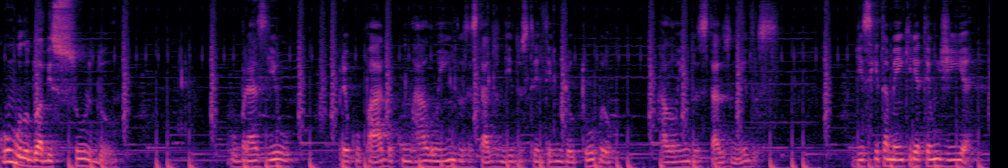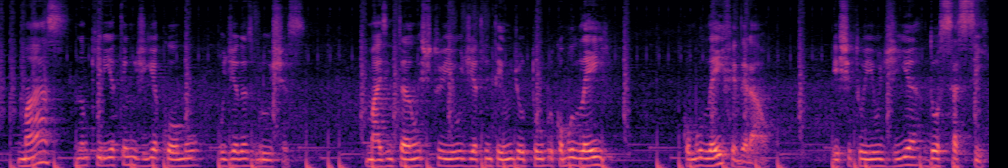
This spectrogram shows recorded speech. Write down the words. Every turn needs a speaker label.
Speaker 1: cúmulo do absurdo. O Brasil, preocupado com Halloween dos Estados Unidos, 31 de outubro, Halloween dos Estados Unidos, disse que também queria ter um dia, mas não queria ter um dia como o Dia das Bruxas. Mas então instituiu o dia 31 de outubro como lei, como lei federal. Instituiu o dia do Saci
